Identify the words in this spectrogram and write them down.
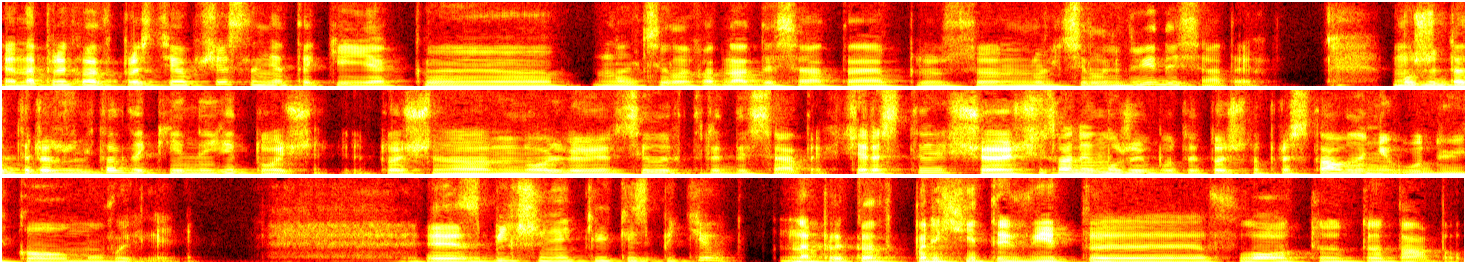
Е, Наприклад, прості обчислення, такі як е, 0,1 плюс 0,2, можуть дати результат, який не є точний, точно 0,3, через те, що числа не можуть бути точно представлені у двійковому вигляді. Е, Збільшення кількість бітів, наприклад, перехід від е, float до double,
